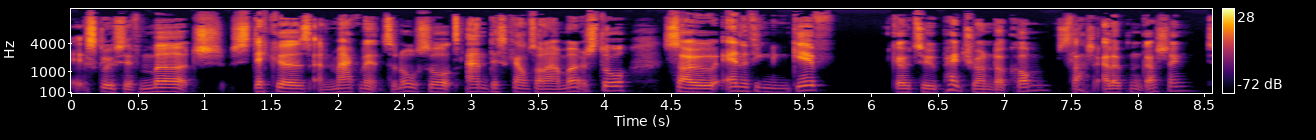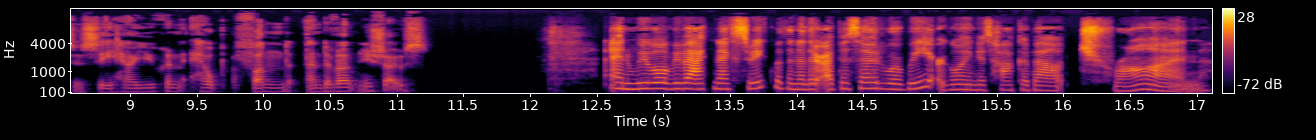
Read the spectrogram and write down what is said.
exclusive merch, stickers and magnets and all sorts, and discounts on our merch store. So anything you can give, go to patreon.com slash eloquentgushing to see how you can help fund and develop new shows. And we will be back next week with another episode where we are going to talk about Tron.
